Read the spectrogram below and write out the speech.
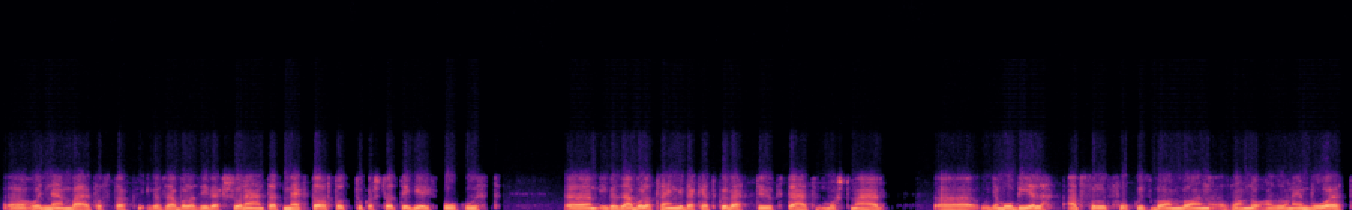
hogy nem változtak igazából az évek során, tehát megtartottuk a stratégiai fókuszt, Igazából a trendeket követtük, tehát most már ugye mobil abszolút fókuszban van, azon, azon nem volt,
